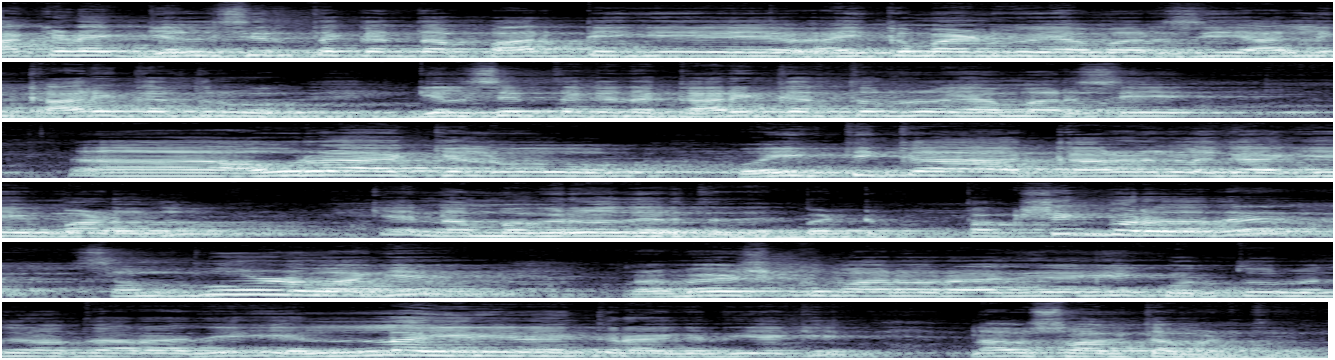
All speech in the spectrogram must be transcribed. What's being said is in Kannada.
ಆ ಕಡೆ ಗೆಲ್ಸಿರ್ತಕ್ಕಂಥ ಪಾರ್ಟಿಗೆ ಹೈಕಮಾಂಡ್ಗೂ ಯಾಮಾರಿಸಿ, ಅಲ್ಲಿ ಕಾರ್ಯಕರ್ತರು ಗೆಲ್ಸಿರ್ತಕ್ಕಂಥ ಕಾರ್ಯಕರ್ತರನ್ನು ಯಾಮಾರಿಸಿ ಅವರ ಕೆಲವು ವೈಯಕ್ತಿಕ ಕಾರಣಗಳಿಗಾಗಿ ಮಾಡೋದು ನಮ್ಮ ವಿರೋಧ ಇರ್ತದೆ. ಬಟ್ ಪಕ್ಷಕ್ಕೆ ಬರೋದಾದರೆ ಸಂಪೂರ್ಣವಾಗಿ ರಮೇಶ್ ಕುಮಾರ್ ಅವರಾದಿಯಾಗಿ ಕೊತ್ತೂರು ಮಂಜುನಾಥ ಅವರ ಆದಿಯಾಗಿ, ಎಲ್ಲ ಹಿರಿಯ ನಾಯಕರ ಆದಿಯಾಗಿ ನಾವು ಸ್ವಾಗತ ಮಾಡ್ತೀವಿ.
